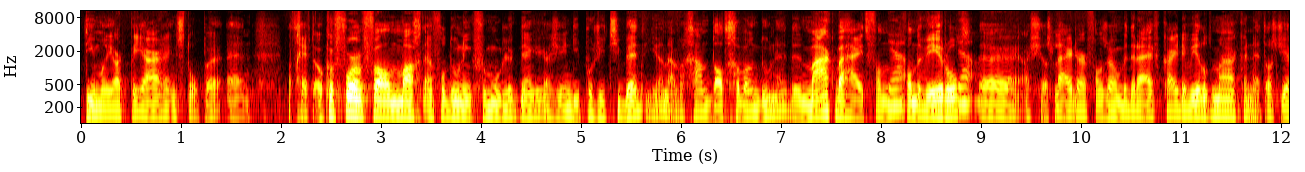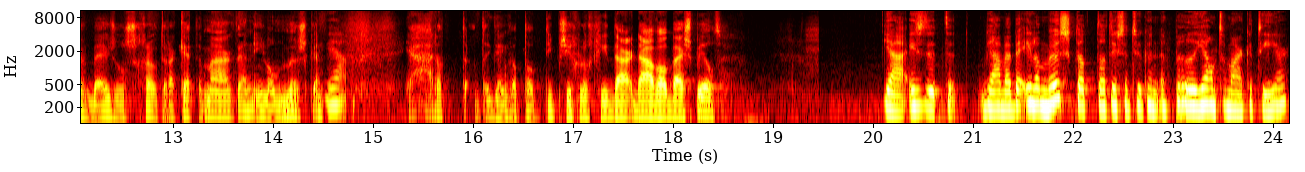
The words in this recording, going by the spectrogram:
10 miljard per jaar in stoppen. En dat geeft ook een vorm van macht en voldoening vermoedelijk, denk ik, als je in die positie bent. Ja, nou, we gaan dat gewoon doen. Hè. De maakbaarheid van, ja. van de wereld. Ja. Uh, als je als leider van zo'n bedrijf kan je de wereld maken. Net als Jeff Bezos grote raketten maakt en Elon Musk. En, ja, ja dat, dat, ik denk dat, dat die psychologie daar, daar wel bij speelt. Ja, is het, ja, bij Elon Musk, dat, dat is natuurlijk een, een briljante marketeer.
